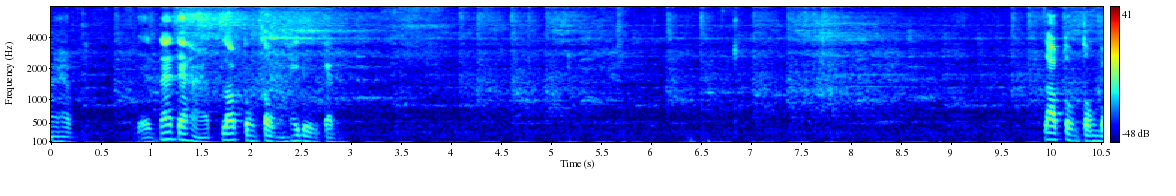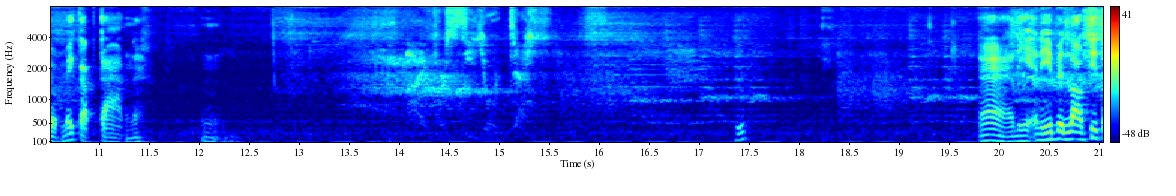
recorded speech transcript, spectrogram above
นะครับ เดี๋ยวน่าจะหารอบตรงๆให้ดูกัน รอบตรงๆแบบไม่กลับกลางนะอืออ่าอันนี้อันนี้เป็นรอบที่ต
